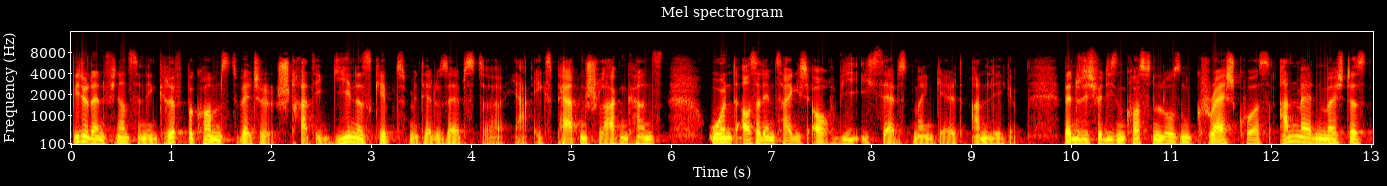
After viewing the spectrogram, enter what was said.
wie du deine Finanzen in den Griff bekommst, welche Strategien es gibt, mit der du selbst äh, ja, Experten schlagen kannst. Und außerdem zeige ich auch, wie ich selbst mein Geld anlege. Wenn du dich für diesen kostenlosen Crashkurs anmelden möchtest,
